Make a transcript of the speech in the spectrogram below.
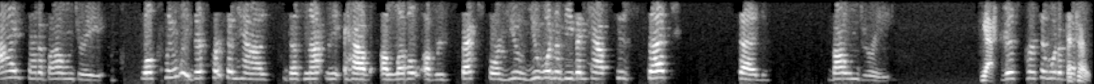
I set a boundary, well, clearly this person has does not have a level of respect for you. You wouldn't have even have to set said boundary. Yes. This person would have been right.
